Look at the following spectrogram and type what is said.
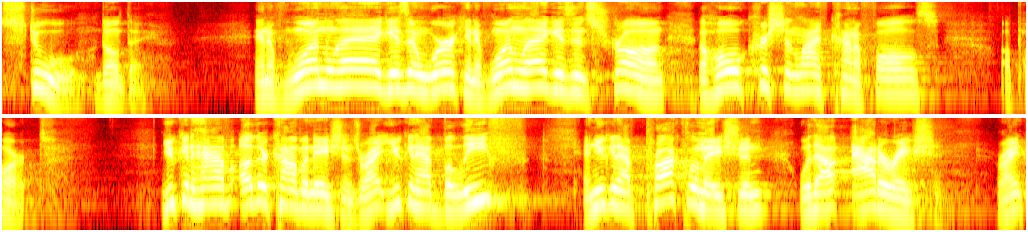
stool, don't they? And if one leg isn't working, if one leg isn't strong, the whole Christian life kind of falls apart. You can have other combinations, right? You can have belief and you can have proclamation without adoration, right?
